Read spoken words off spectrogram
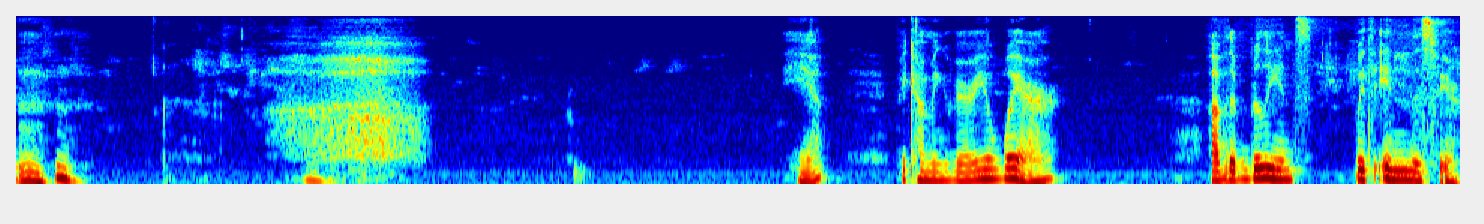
Mm-hmm. Yeah, becoming very aware of the brilliance within the sphere.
